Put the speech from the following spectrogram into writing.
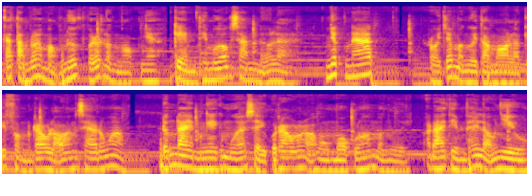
Cá tầm rất là mọng nước và rất là ngọt nha. Kèm thêm muối ớt xanh nữa là nhất nát. Rồi chắc mọi người tò mò là cái phần rau lẩu ăn sao đúng không? Đứng đây mà nghe cái mùi há xị của rau nó rõ một một luôn á mọi người. Ở đây thì mình thấy lẩu nhiều,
